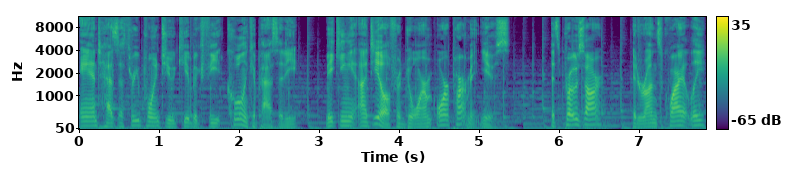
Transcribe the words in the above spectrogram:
and has a 3.2 cubic feet cooling capacity, making it ideal for dorm or apartment use. Its pros are it runs quietly,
